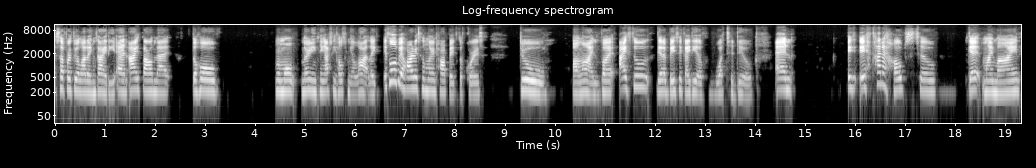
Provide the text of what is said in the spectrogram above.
suffer through a lot of anxiety and i found that the whole remote learning thing actually helps me a lot like it's a little bit harder to learn topics of course through online, but I still get a basic idea of what to do. And it, it kind of helps to get my mind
